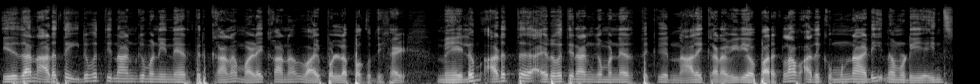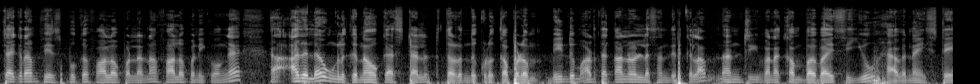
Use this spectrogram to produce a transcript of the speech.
இதுதான் அடுத்த இருபத்தி நான்கு மணி நேரத்திற்கான மழைக்கான வாய்ப்புள்ள பகுதிகள். மேலும் அடுத்த இருபத்தி நான்கு மணி நேரத்துக்கு நாளைக்கான வீடியோ பார்க்கலாம். அதுக்கு முன்னாடி நம்முடைய இன்ஸ்டாகிராம் ஃபேஸ்புக்கை ஃபாலோ பண்ணலன்னா ஃபாலோ பண்ணிக்கோங்க. அதில் உங்களுக்கு நோ காஸ்ட் அலர்ட் தொடர்ந்து கொடுக்கப்படும். மீண்டும் அடுத்த காணொலியில் சந்திருக்கலாம். நன்றி வணக்கம். Bye bye bye see you have a nice day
